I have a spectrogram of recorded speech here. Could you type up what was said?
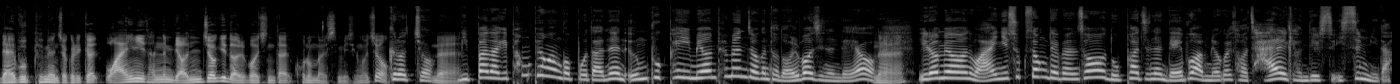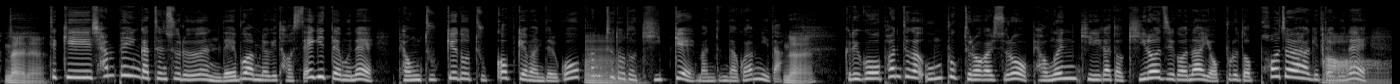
내부 표면적 그러니까 와인이 닿는 면적이 넓어진다 그런 말씀이신 거죠? 그렇죠. 네. 밑바닥이 평평한 것보다는 움푹 패이면 표면적은 더 넓어지는데요. 네. 이러면 와인이 숙성되면서 높아지는 내부 압력을 더 잘 견딜 수 있습니다. 네네. 특히 샴페인 같은 술은 내부 압력이 더 세기 때문에 병 두께도 두껍게 만들고 펀트도 음. 더 깊게 만든다고 합니다. 네. 그리고 펀트가 움푹 들어갈수록 병은 길이가 더 길어지거나 옆으로 더 퍼져야 하기 때문에 아,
